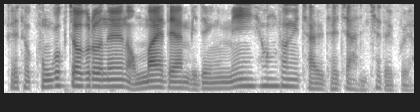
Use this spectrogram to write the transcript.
그래서 궁극적으로는 엄마에 대한 믿음이 형성이 잘 되지 않게 되고요.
